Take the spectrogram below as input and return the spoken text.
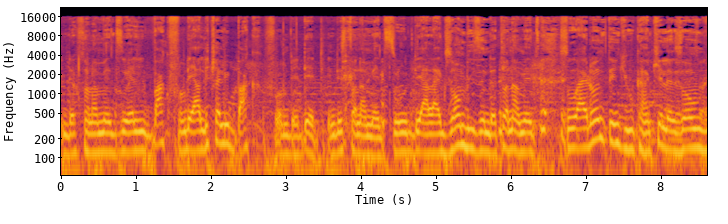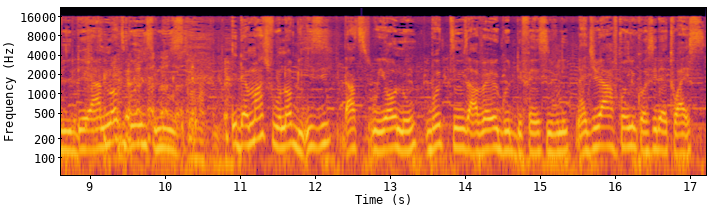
in the tournament. They, back from, they are literally back from the dead in this tournament. So they are like zombies in the tournament. So I don't think you can kill a zombie. They are not going to lose. The match will not be easy. That we all know. Both teams are very good defensively. Nigeria have only conceded twice.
